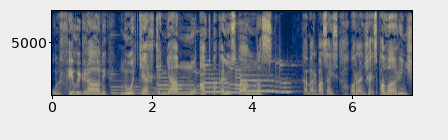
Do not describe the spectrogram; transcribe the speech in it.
un filigrāni noķerta ņemmu atpakaļ uz pannas kamēr mazais oranžais pavāriņš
